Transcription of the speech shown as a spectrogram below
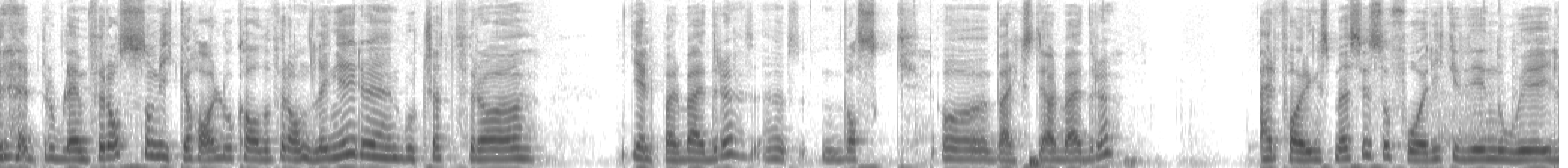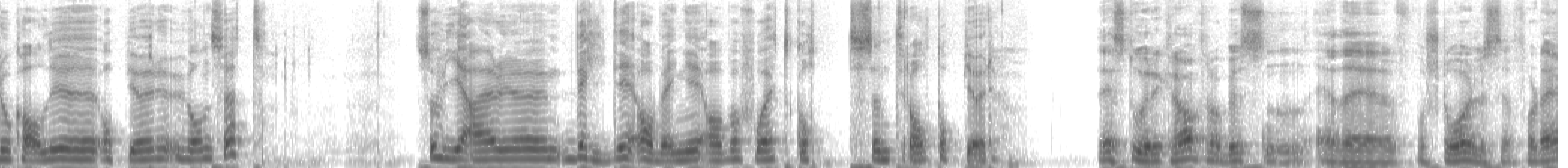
et problem for oss som ikke har lokale forhandlinger, eh, bortsett fra hjelpearbeidere, vask- og verkstedarbeidere. Erfaringsmessig så får ikke de noe i lokale oppgjør uansett. Så vi er veldig avhengig av å få et godt sentralt oppgjør. Det er store krav fra bussen. Er det forståelse for det?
